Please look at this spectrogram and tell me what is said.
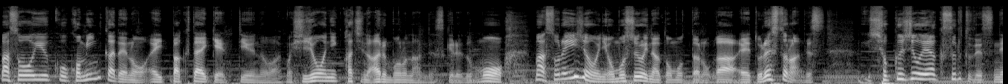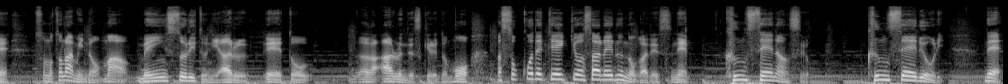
まあそういうこう古民家での一泊体験っていうのは非常に価値のあるものなんですけれども、まあそれ以上に面白いなと思ったのが、えっ、ー、とレストランです。食事を予約するとですね、そのトナミのまあメインストリートにある、えっ、ー、と、があるんですけれども、まあ、そこで提供されるのがですね、燻製なんですよ。燻製料理。で、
